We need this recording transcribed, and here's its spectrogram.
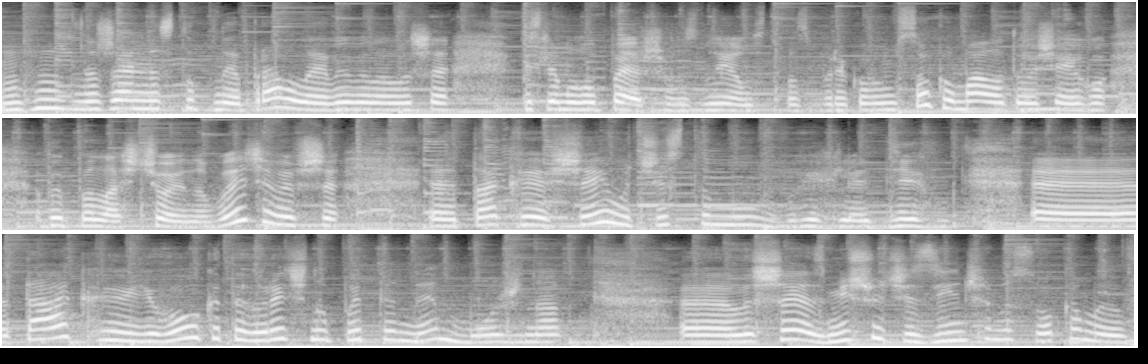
Угу. На жаль, наступне правило я вивела лише після мого першого знайомства з буряковим соком. Мало того, що я його випила щойно вичавивши, е, так ще й у чистому вигляді. Е, Так, його категорично пити не можна. Е, Лише змішуючи з іншими соками в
